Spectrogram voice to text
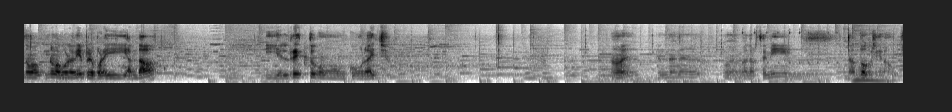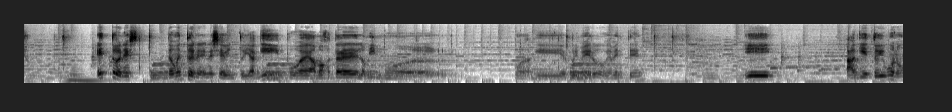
No, me acuerdo bien, pero por ahí andaba. Y el resto, como, como lo ha hecho. A ver. Bueno, 14.000. Tampoco se lleva mucho. Esto en es, de momento en, ese evento. Y aquí, pues a lo mejor lo mismo el primero, obviamente. Y aquí estoy, bueno,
